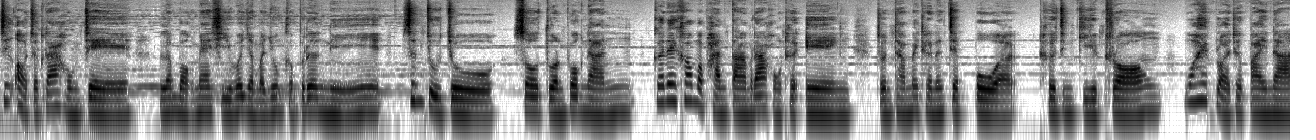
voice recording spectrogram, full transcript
จึงออกจากร่างของเจ และบอกแม่ชีว่าอย่ามายุ่งกับเรื่องนี้ ซึ่งจู่ๆโซตวนพวกนั้นก็ได้เข้ามาพันตามร่างของเธอเอง จนทำให้เธอนั้นเจ็บปวด เธอจึงกรีดร้องว่าให้ปล่อยเธอไปนะ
